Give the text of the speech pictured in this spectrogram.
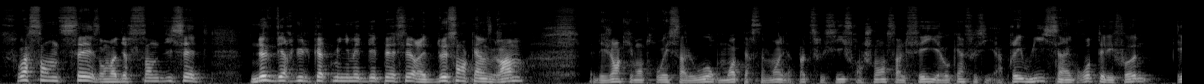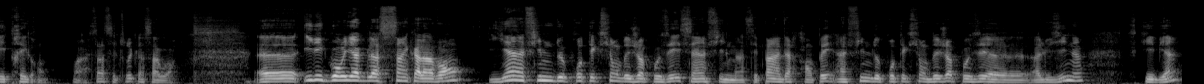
76, on va dire 77, 9,4 mm d'épaisseur et 215 grammes. Il y a des gens qui vont trouver ça lourd. Moi, personnellement, il n'y a pas de souci. Franchement, ça le fait, il n'y a aucun souci. Après, oui, c'est un gros téléphone et très grand. Voilà, ça, c'est le truc à savoir. Euh, il est Gorilla Glass 5 à l'avant. Il y a un film de protection déjà posé. C'est un film, hein, c'est pas un verre trempé. Un film de protection déjà posé euh, à l'usine, ce qui est bien.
